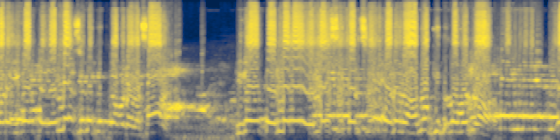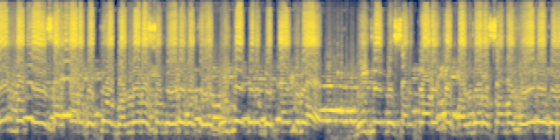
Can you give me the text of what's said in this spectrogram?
ಕೊಡಿ. ಇವತ್ತು ಎಂ ಎಲ್ ಸಿ ಸರ್? ಇವತ್ತು ಎಂ ಎಲ್ ಎಂ ಸಿ ಕೊಡಿದ್ರು ಅದು ಕಿತ್ಕೊಂಡ್ಬಿಟ್ರು ಏನ್ ಮತ್ತೆ ಸರ್ಕಾರ ಗೊತ್ತಿಲ್ಲ ಸಂಘ ಏನೋ ಗೊತ್ತಿಲ್ಲ. ಬಿಜೆಪಿ ಗೊತ್ತಾಗಿದೆ. ಬಿಜೆಪಿ ಸರ್ಕಾರಕ್ಕೆ ಬಂಧನ ಸಮಾಜ ಏನಿದೆ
